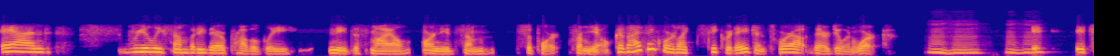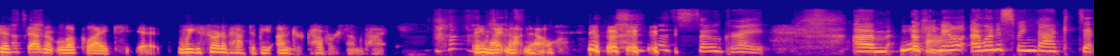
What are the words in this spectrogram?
And really somebody there probably needs a smile or needs some support from you because I think we're like secret agents. We're out there doing work. Mm-hmm. Mm-hmm. It it just That's doesn't good. look like it. We sort of have to be undercover sometimes. they might not know. That's so great. Um, yeah. Okay, now I want to swing back to,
